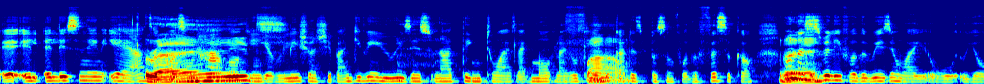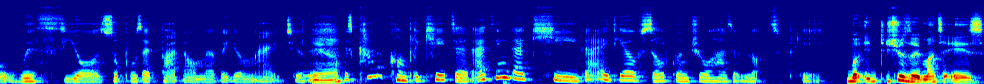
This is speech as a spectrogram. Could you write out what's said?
a, a listening ear after causing havoc in your relationship and giving you reasons to not think twice, like more of like, okay, look at this person for the physical, not Right. necessarily for the reason why you're you're with your supposed partner or whoever you're married to. Yeah. It's kind of complicated. I think that key, that idea of self control, has a lot to play. But the truth of the matter is,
